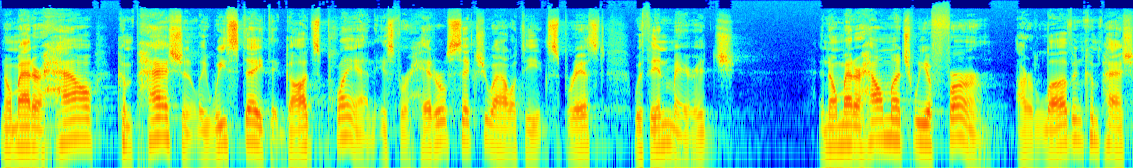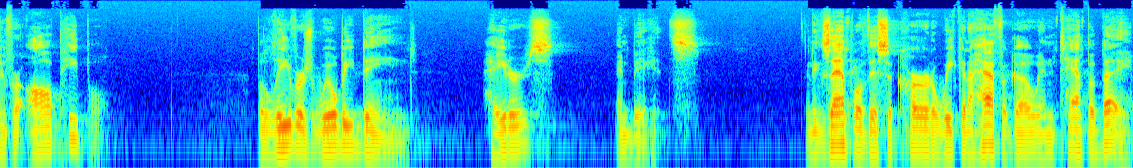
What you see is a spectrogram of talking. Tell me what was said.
no matter how compassionately we state that God's plan is for heterosexuality expressed within marriage, and no matter how much we affirm our love and compassion for all people, believers will be deemed haters and bigots. An example of this occurred a week and a half ago in Tampa Bay.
